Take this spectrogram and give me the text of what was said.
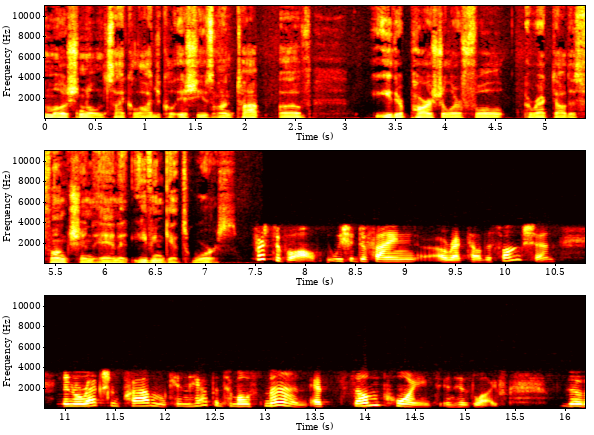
emotional and psychological issues on top of either partial or full erectile dysfunction, and it even gets worse. First of all, we should define erectile dysfunction. An erection problem can happen to most men at some point in his life. The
